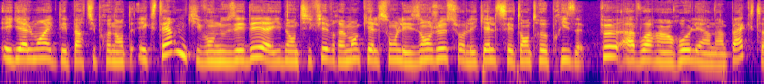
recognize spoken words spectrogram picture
également avec des parties prenantes externes qui vont nous aider à identifier vraiment quels sont les enjeux sur lesquels cette entreprise peut avoir un rôle et un impact.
